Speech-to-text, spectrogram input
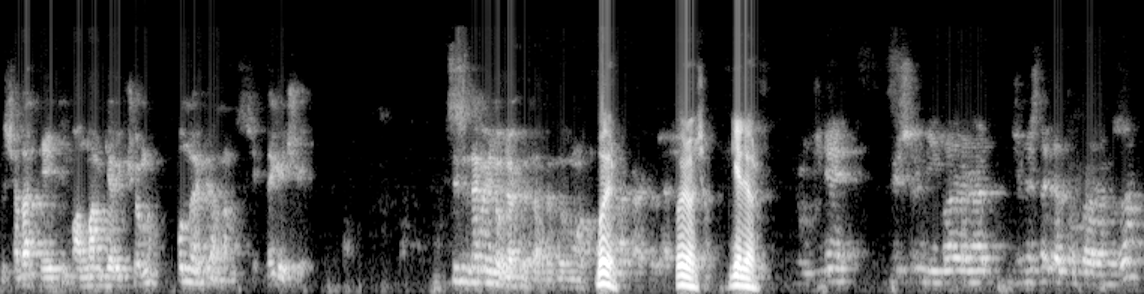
Dışarıdan eğitim almam gerekiyor mu? Bunları planlaması şeklinde geçiyor. Sizin de böyle olacaktır zaten. zaman. Buyurun. Buyurun hocam. Geliyorum. Mimar öğrencimiz de katıldı aramıza.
